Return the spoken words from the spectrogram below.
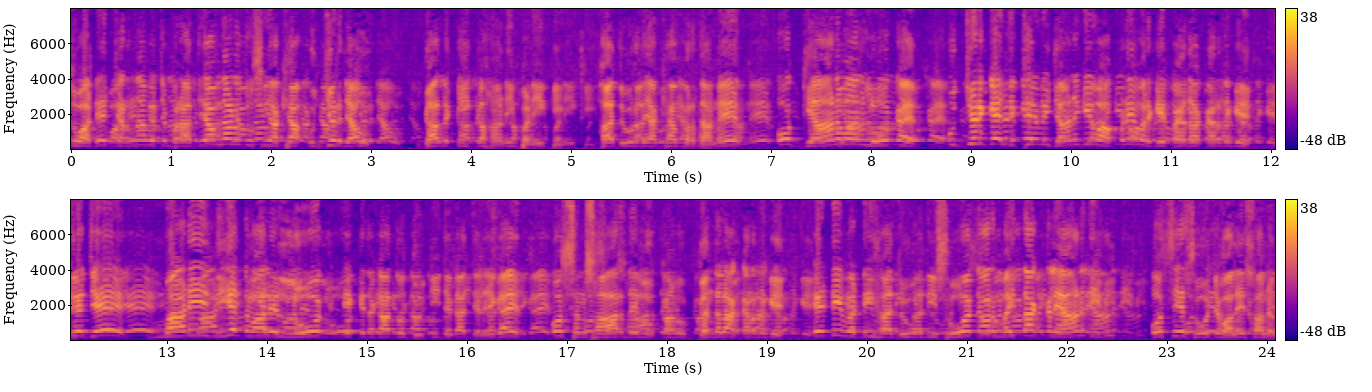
ਤੁਹਾਡੇ ਚਰਨਾਂ ਵਿੱਚ ਬਰਾਜਿਆ, ਉਹਨਾਂ ਨੂੰ ਤੁਸੀਂ ਆਖਿਆ, ਉੱਜੜ ਜਾਓ। ਗੱਲ ਕੀ ਕਹਾਣੀ ਬਣੀ ਕੀ? ਹਜੂਰ ਨੇ ਆਖਿਆ, ਮਰਦਾਨੇ, ਉਹ ਗਿਆਨਵਾਨ ਲੋਕ ਹੈ। ਉੱਜੜ ਕੇ ਜਿੱਥੇ ਵੀ ਜਾਣਗੇ, ਉਹ ਆਪਣੇ ਵਰਗੇ ਪੈਦਾ ਕਰਨਗੇ। ਤੇ ਜੇ ਮਾੜੀ ਨੀਅਤ ਵਾਲੇ ਲੋਕ ਇੱਕ ਜਗ੍ਹਾ ਤੋਂ ਦੂਜੀ ਜਗ੍ਹਾ ਚਲੇ ਗਏ, ਉਹ ਸੰਸਾਰ ਦੇ ਲੋਕਾਂ ਨੂੰ ਗੰਦਲਾ ਕਰਨਗੇ। ਏਡੀ ਵੱਡੀ ਹਜੂਰ ਦੀ ਸੋਚ ਔਰ ਮਹਿਤਾ ਕਲਿਆਣ ਜੀ ਵੀ ਉਸੇ ਸੋਚ ਵਾਲੇ ਸਨ।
